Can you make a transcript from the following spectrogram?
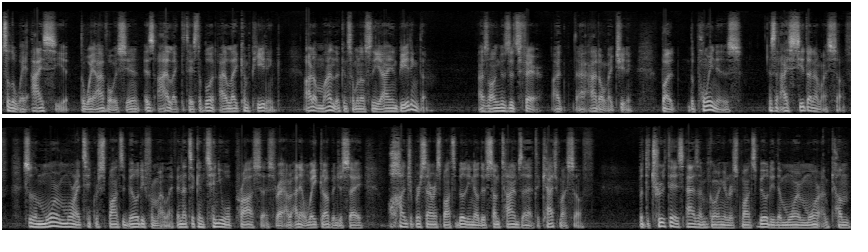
So, the way I see it, the way I've always seen it, is I like the taste of blood. I like competing. I don't mind looking someone else in the eye and beating them as long as it's fair. I, I don't like cheating. But the point is, is that I see that in myself. So the more and more I take responsibility for my life, and that's a continual process, right? I, I didn't wake up and just say 100% responsibility. No, there's some times that I have to catch myself. But the truth is, as I'm going in responsibility, the more and more I'm come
